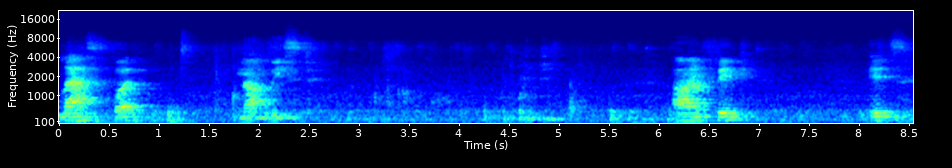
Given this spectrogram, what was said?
Last but not least, I think it's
